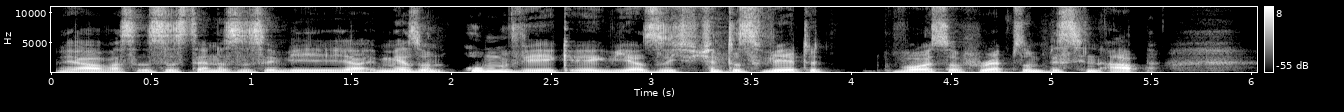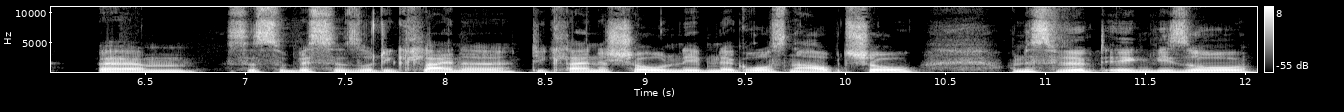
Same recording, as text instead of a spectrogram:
ja, was ist es denn? Das ist irgendwie ja mehr so ein Umweg irgendwie. Also ich finde, das wertet Voice of Rap so ein bisschen ab. Ähm, es ist so ein bisschen so die kleine, die kleine Show neben der großen Hauptshow. Und es wirkt irgendwie so,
